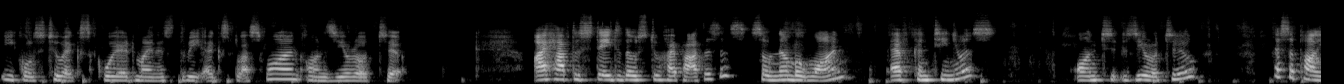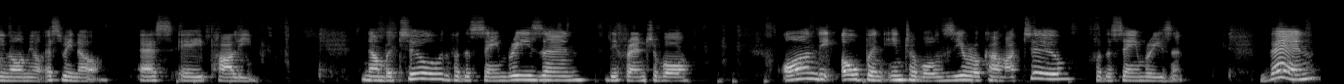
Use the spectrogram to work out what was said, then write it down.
equals 2x squared minus 3x plus 1 on 0, 2. I have to state those two hypotheses. So number one, f continuous on 0, 2 as a polynomial, as we know, as a poly. Number two, for the same reason, differentiable on the open interval 0, comma 2 for the same reason. Then,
